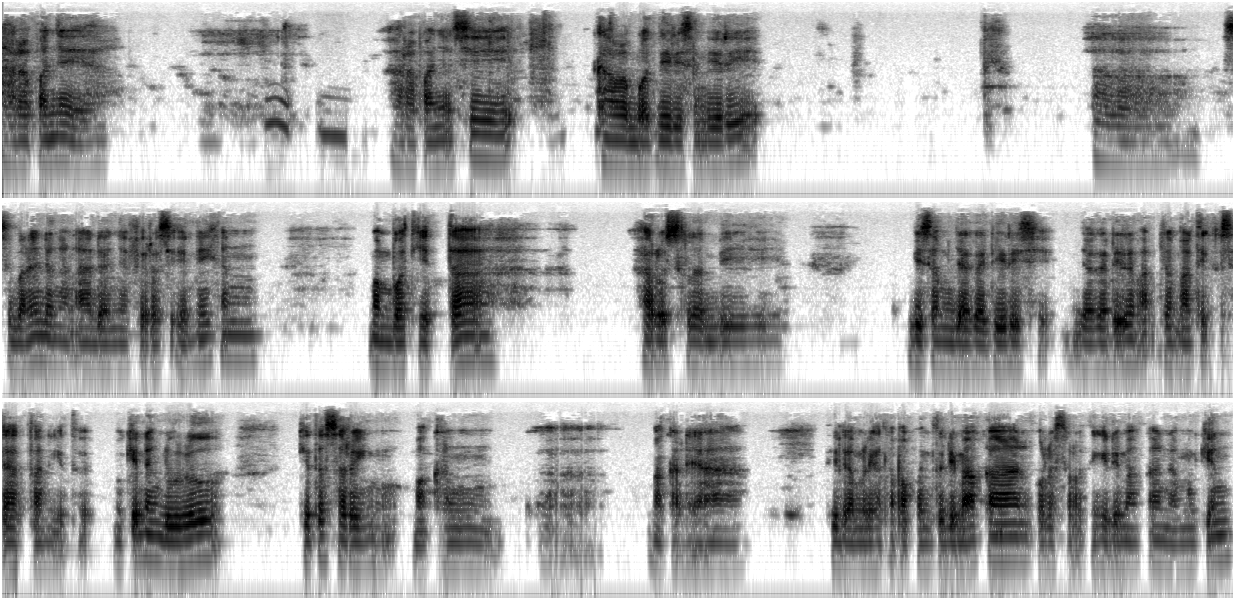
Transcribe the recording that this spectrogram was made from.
Harapannya ya harapannya sih kalau buat diri sendiri uh, sebenarnya dengan adanya virus ini kan membuat kita harus lebih bisa menjaga diri sih. Menjaga diri dalam arti kesehatan gitu. Mungkin yang dulu kita sering makan uh, makannya tidak melihat apa pun itu dimakan kolesterol tinggi dimakan. Nah mungkin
